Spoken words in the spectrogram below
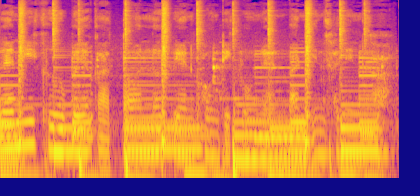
และนี่คือบรรยากาศตอนเลิกเรียนของเด็กโรงเรียนบ้านอินทนินค่ะ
